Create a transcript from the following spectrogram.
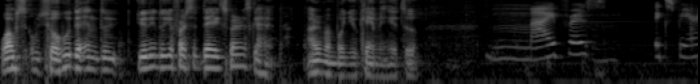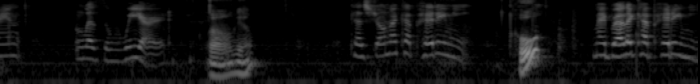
Well, so who didn't do you didn't do your first day experience? Go ahead. I remember when you came in here too. My first experience was weird Oh yeah. because Jonah kept hitting me. Who? My brother kept hitting me.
